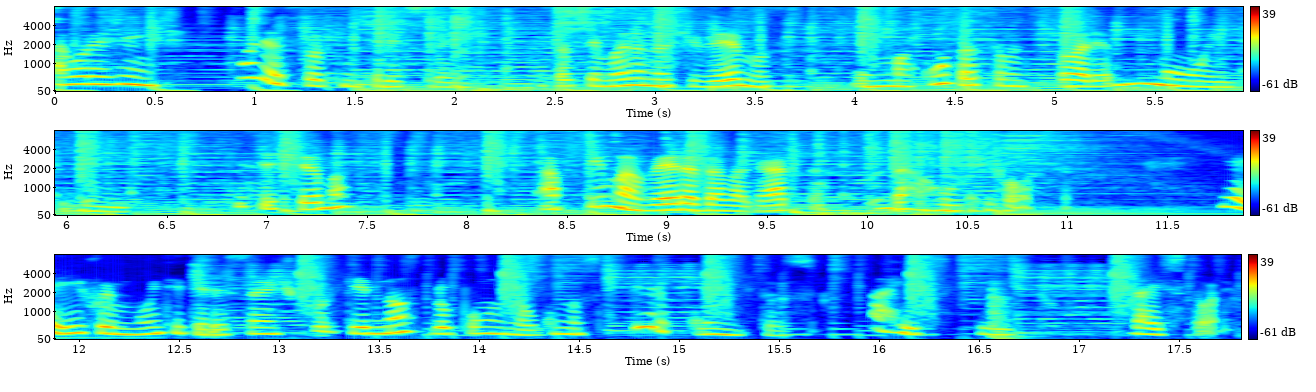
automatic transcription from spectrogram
Agora, gente, olha só que interessante. Essa semana nós tivemos uma contação de história muito bonita, que se chama A Primavera da Lagarta, da Ruth Rocha. E aí foi muito interessante porque nós propomos algumas perguntas a respeito da história.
